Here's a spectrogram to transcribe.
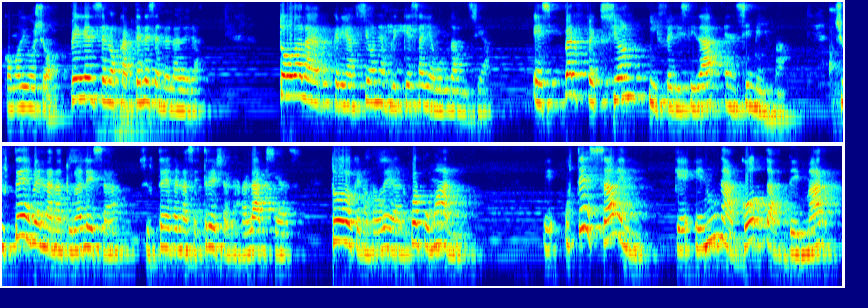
Como digo yo, péguense los carteles en la heladera. Toda la recreación es riqueza y abundancia es perfección y felicidad en sí misma. Si ustedes ven la naturaleza, si ustedes ven las estrellas, las galaxias, todo lo que nos rodea, el cuerpo humano, eh, ustedes saben que en una gota de mar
